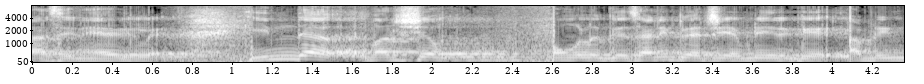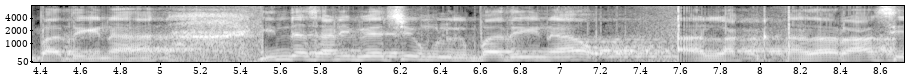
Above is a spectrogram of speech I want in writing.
ராசி நேயர்களே இந்த வருஷம் உங்களுக்கு சனி பயிற்சி எப்படி இருக்குது அப்படின்னு பார்த்தீங்கன்னா இந்த சனி பயிற்சி உங்களுக்கு பார்த்தீங்கன்னா லக் அதாவது ராசி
